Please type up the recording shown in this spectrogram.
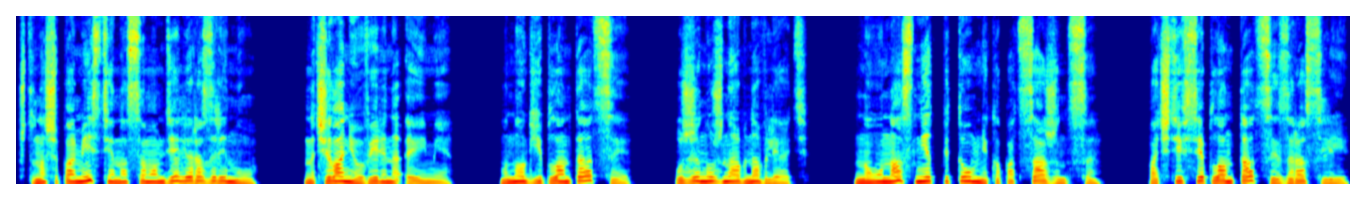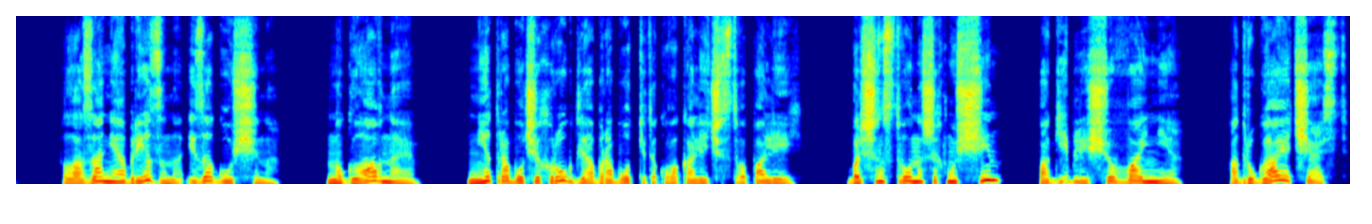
что наше поместье на самом деле разорено», начала неуверенно Эйми. «Многие плантации уже нужно обновлять, но у нас нет питомника подсаженцы. Почти все плантации заросли, лоза не обрезана и загущена. Но главное, нет рабочих рук для обработки такого количества полей. Большинство наших мужчин погибли еще в войне, а другая часть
